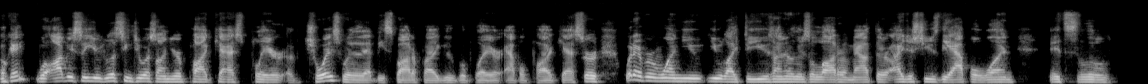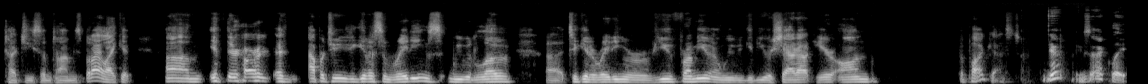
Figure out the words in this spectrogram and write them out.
Okay. Well, obviously, you're listening to us on your podcast player of choice, whether that be Spotify, Google Play, or Apple Podcasts, or whatever one you you like to use. I know there's a lot of them out there. I just use the Apple one. It's a little touchy sometimes, but I like it. Um, if there are an opportunity to give us some ratings, we would love uh, to get a rating or a review from you, and we would give you a shout out here on the podcast. Yeah, exactly.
